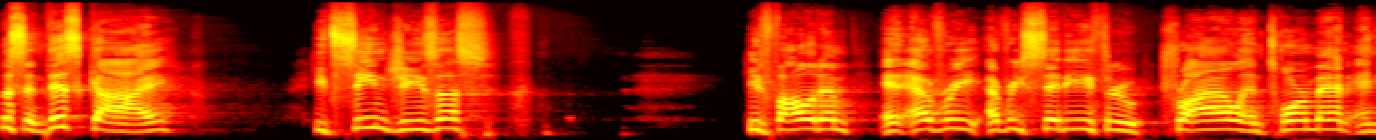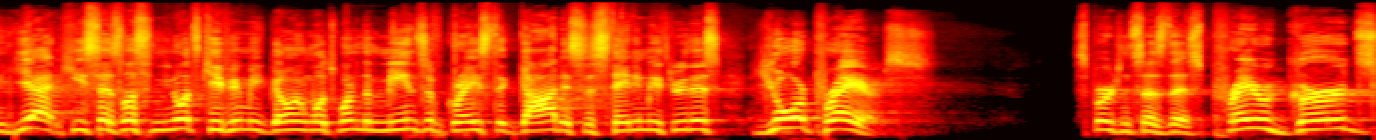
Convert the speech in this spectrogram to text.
Listen, this guy, he'd seen Jesus, He'd followed him in every, every city through trial and torment. And yet he says, listen, you know what's keeping me going? What's one of the means of grace that God is sustaining me through this? Your prayers. Spurgeon says this prayer girds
